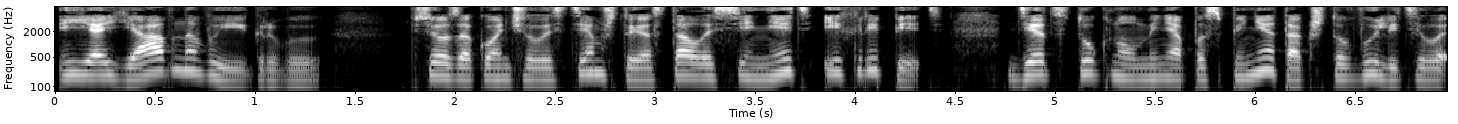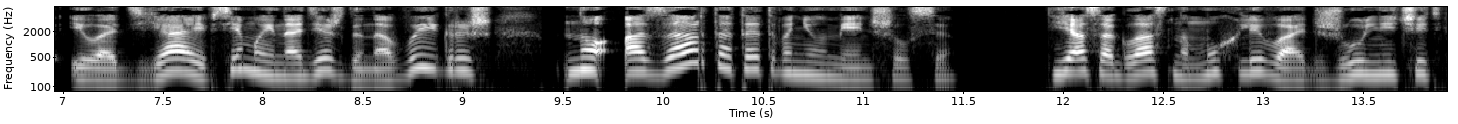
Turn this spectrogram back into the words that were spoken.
и я явно выигрываю — все закончилось тем, что я стала синеть и хрипеть. Дед стукнул меня по спине так, что вылетела и ладья, и все мои надежды на выигрыш, но азарт от этого не уменьшился. Я согласна мухлевать, жульничать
